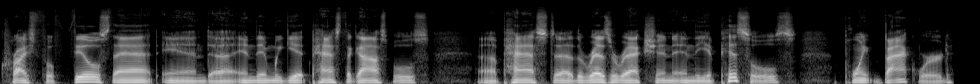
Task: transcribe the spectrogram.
Christ fulfills that, and uh, and then we get past the Gospels, uh, past uh, the resurrection, and the epistles point backward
